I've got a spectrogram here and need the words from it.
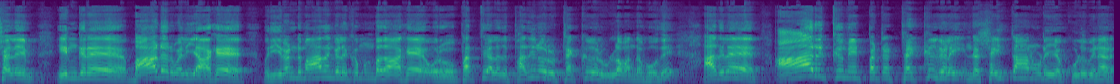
ஷலேம் என்கிற பார்டர் வழியாக ஒரு இரண்டு மாதங்களுக்கு முன்பதாக ஒரு பத்து அல்லது பதினோரு ட்ரக்குகள் உள்ள வந்தபோது அதில் ஆறுக்கு மேற்பட்ட ட்ரக்குகளை இந்த ஷைத்தானுடைய குழுவினர்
